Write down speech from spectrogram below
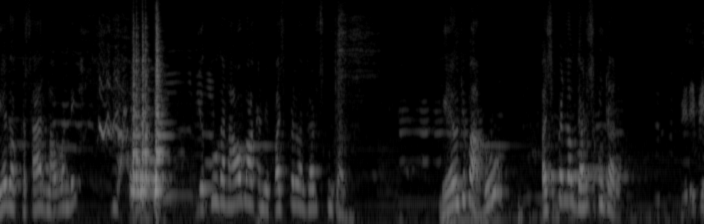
ఏదో ఒక్కసారి నవ్వండి. ఎక్కువగా నవ్వబాకండి. పసిపిల్లలు దడుచుకుంటారు ఏమిటి బాబు? పసిపిల్లలు దడుచుకుంటారు పిలిపి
